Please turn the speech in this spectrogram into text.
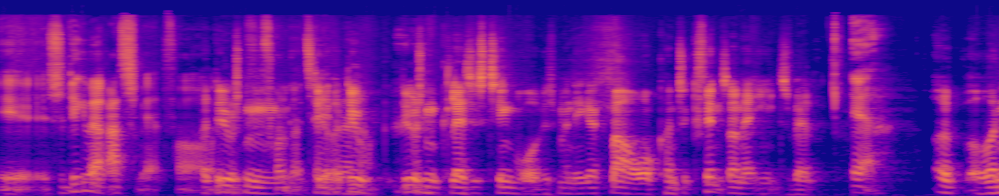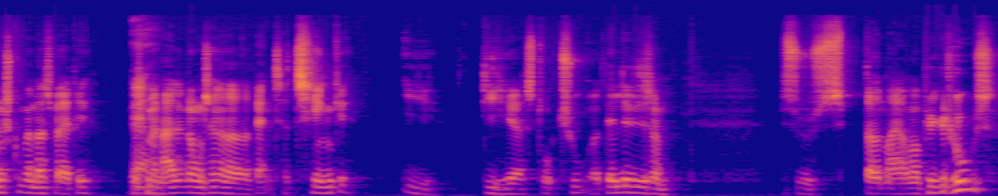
Øh, så det kan være ret svært for Og det er jo sådan, folk at det, tage og det, er jo, det er jo sådan en klassisk ting, hvor hvis man ikke er klar over konsekvenserne af ens valg, Ja, og, og hvordan skulle man også være det, hvis Ja. man aldrig nogensinde havde været vant til at tænke i de her strukturer. Det er lidt ligesom, hvis du bad mig om at bygge et hus,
